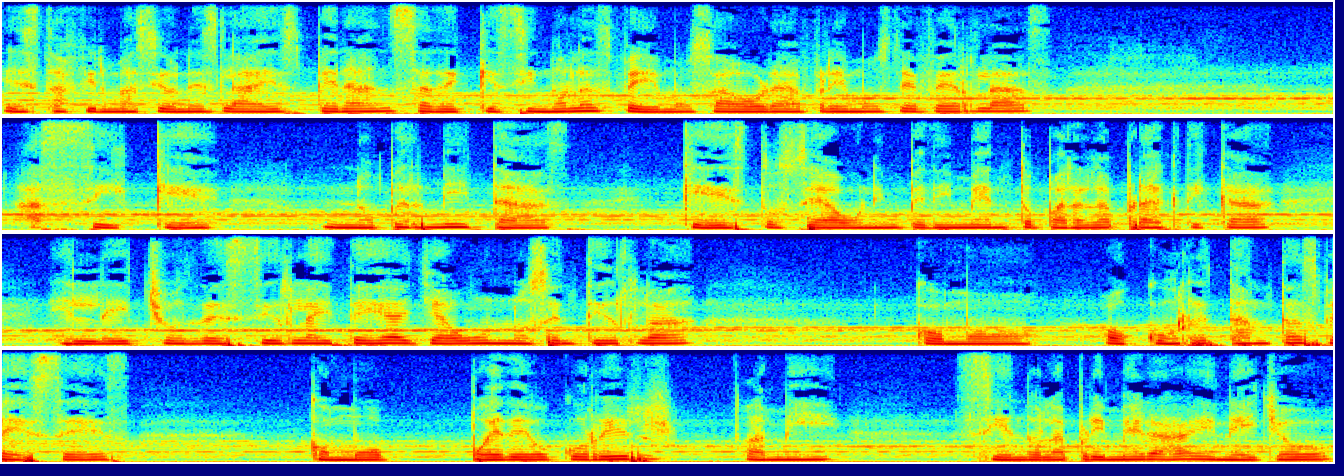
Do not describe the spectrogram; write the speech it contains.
Esta afirmación es la esperanza de que si no las vemos ahora habremos de verlas. Así que no permitas que esto sea un impedimento para la práctica, el hecho de decir la idea y aún no sentirla como ocurre tantas veces, como puede ocurrir a mí siendo la primera en ello,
